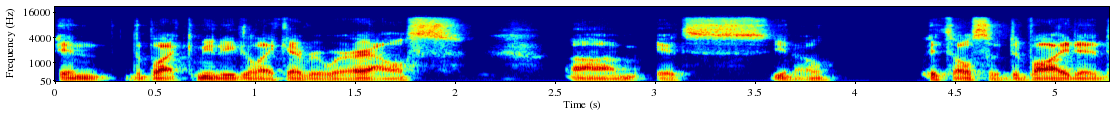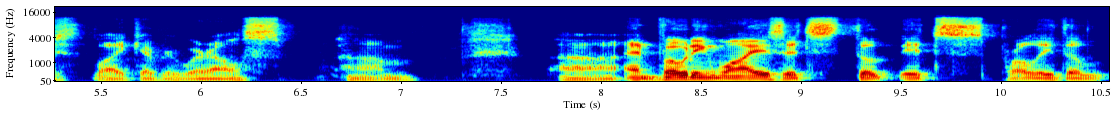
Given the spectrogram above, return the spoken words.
in the black community like everywhere else um, it's you know it's also divided like everywhere else. Um, uh, and voting wise, it's the it's probably the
